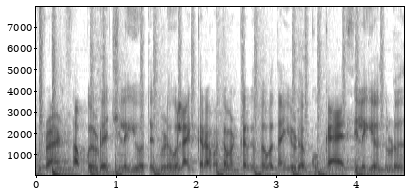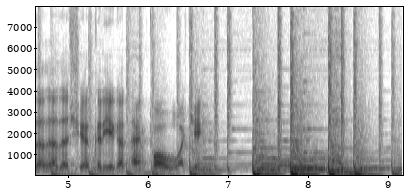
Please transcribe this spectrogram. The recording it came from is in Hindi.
फ्रेंड्स आपको वीडियो अच्छी लगी हो तो इस वीडियो को लाइक करा, हमें कमेंट करके तो बताएँ वीडियो आपको कैसी लगी हो? उस वीडियो ज़्यादा से ज़्यादा शेयर करिएगा। Thank for watching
